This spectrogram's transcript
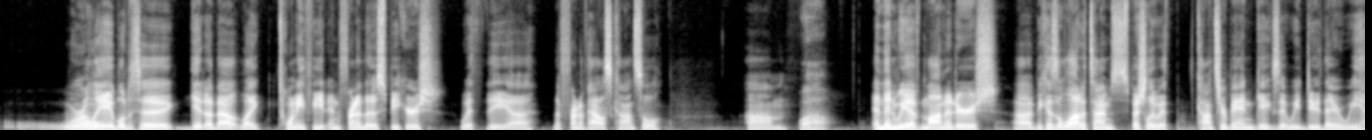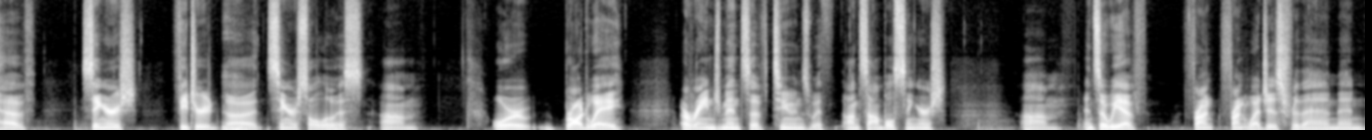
we're only able to get about like 20 feet in front of those speakers with the uh, the front of house console um, Wow. and then we have monitors uh, because a lot of times especially with concert band gigs that we do there we have singers featured uh, singer soloists um, or broadway arrangements of tunes with ensemble singers um, and so we have front front wedges for them and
